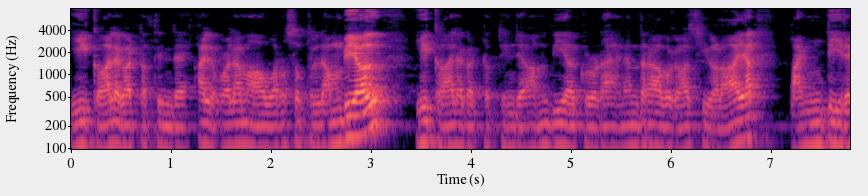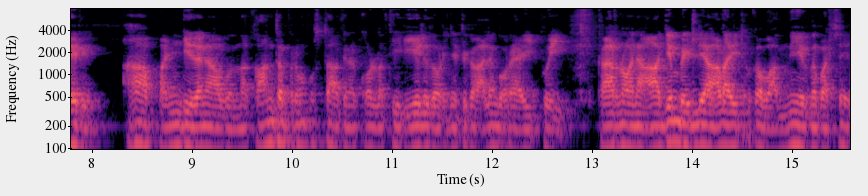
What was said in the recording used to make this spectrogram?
ഈ കാലഘട്ടത്തിന്റെ അൽ ഒലമാ വറസത്തുൽ അമ്പിയാവ് ഈ കാലഘട്ടത്തിന്റെ അമ്പിയാക്കളുടെ അനന്തരാവകാശികളായ പണ്ഡിതർ ആ പണ്ഡിതനാകുന്ന കാന്തപുരം കൊള്ള തിരിയൽ തുടങ്ങിയിട്ട് കാലം കുറേ ആയിപ്പോയി. കാരണം അവൻ ആദ്യം വലിയ ആളായിട്ടൊക്കെ വന്നിരുന്നു. പക്ഷേ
